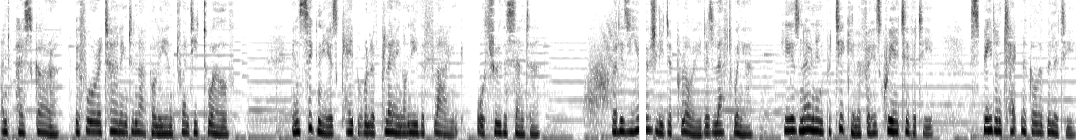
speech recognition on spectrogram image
and Pescara, before returning to Napoli in 2012. Insigne is capable of playing on either flank, or through the centre, but is usually deployed as left winger. He is known in particular for his creativity, speed and technical ability,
